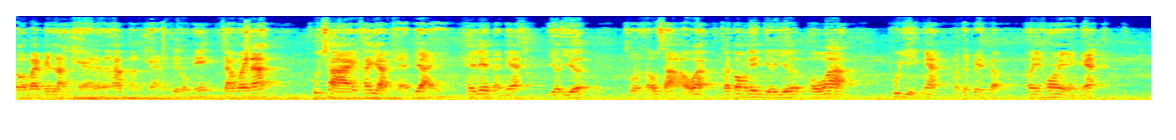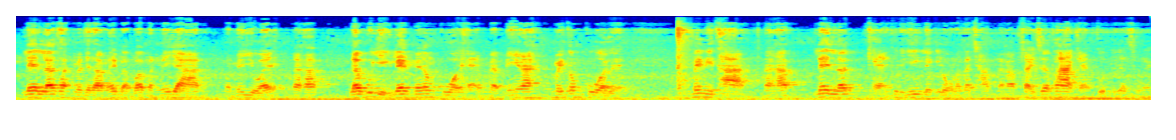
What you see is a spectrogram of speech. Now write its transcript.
ต่อไปเป็นหลังแขนแล้วนะครับ หลังแขนก็คือตรงนี้จำไว้นะ ผู้ชายถ้าอยากแขนใหญ่ให้เล่นอันเนี้ยเยอะๆ ส่วนสาวๆอะก็ต้องเล่นเยอะๆ เพราะว่าผู้หญิงอะมันจะเป็นแบบห้อยๆอย่างเงี้ยเล่นแล้วมันจะทำให้แบบว่ามันไม่ยานมันไม่ย้วยนะครับ แล้วผู้หญิงเล่นไม่ต้องกลัวแขนแบบนี้นะ ไม่ต้องกลัวเลย ไม่มีทางนะครับ เล่นแล้วแขนคุณจะยิ่งเล็กลงแล้วก็ชับนะครับ ใส่เสื้อผ้าแขนกุดก็จะสวย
